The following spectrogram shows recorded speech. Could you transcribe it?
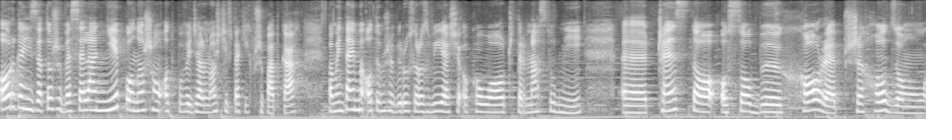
Organizatorzy wesela nie ponoszą odpowiedzialności w takich przypadkach. Pamiętajmy o tym, że wirus rozwija się około 14 dni. E, często osoby chore przechodzą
